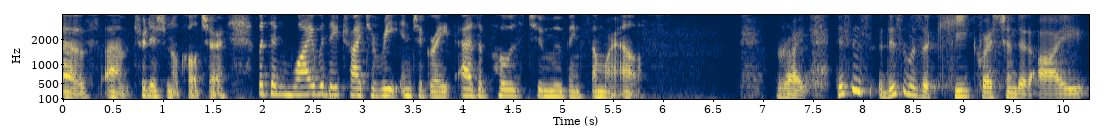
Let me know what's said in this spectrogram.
of um, traditional culture. But then why would they try to reintegrate as opposed to moving somewhere else? Right. This is this was a key question that I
